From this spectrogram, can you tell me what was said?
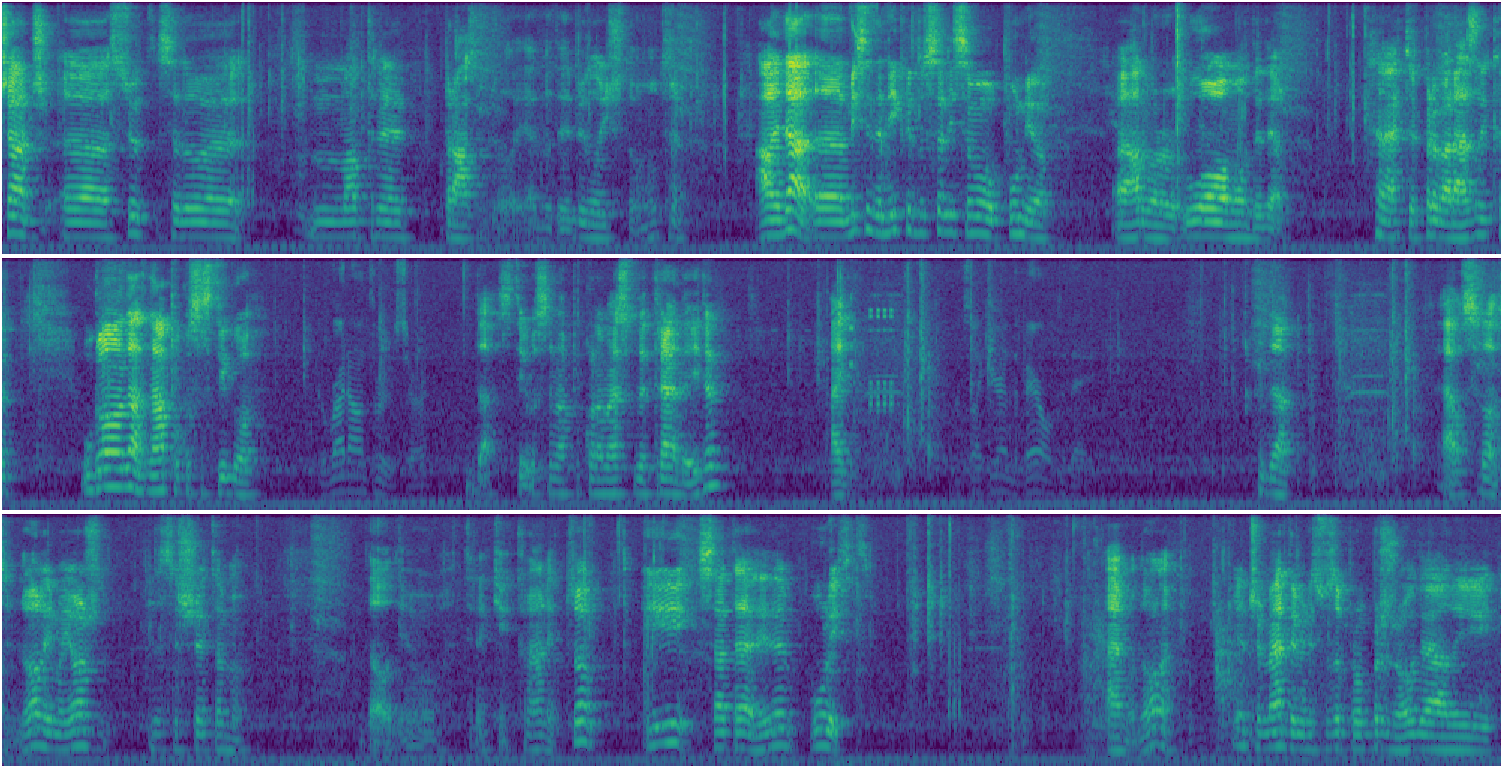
Charge uh, suit, sad ovo je maltene prazno bilo, jedno da je bilo išto unutra. Ali da, uh, mislim da nikad do sad nisam ovo punio uh, armor u ovom ovdje delu. to je prva razlika. Uglavnom da, napokon sam stigao, da, stigao sam napokon na mjesto gdje treba da idem. Ajde, Looks like you're in the barrel today. da. Evo se lazim dole, ima još da se šetamo. Da ovdje imamo te neke ekrane, to. I sad treba da idem u lift. Ajmo dole. Inače, merdevine su zapravo brže ovdje, ali...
